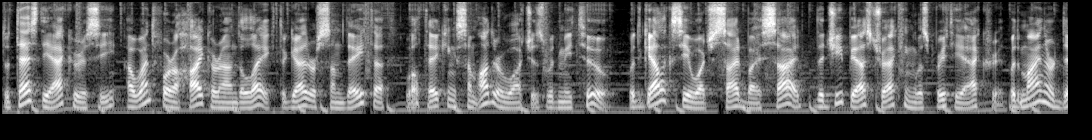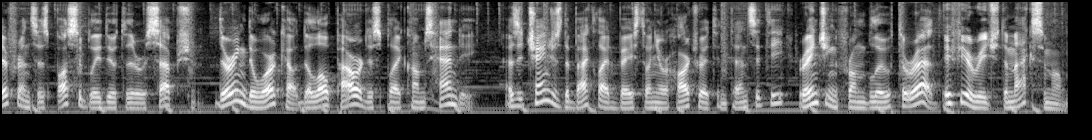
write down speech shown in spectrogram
To test the accuracy, I went for a hike around the lake to gather some data while taking some other watches with me too. With Galaxy Watch side by side, the GPS tracking was pretty accurate, with minor differences possibly due to the reception. During the workout, the low power display comes handy, as it changes the backlight based on your heart rate intensity, ranging from blue to red, if you reach the maximum.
